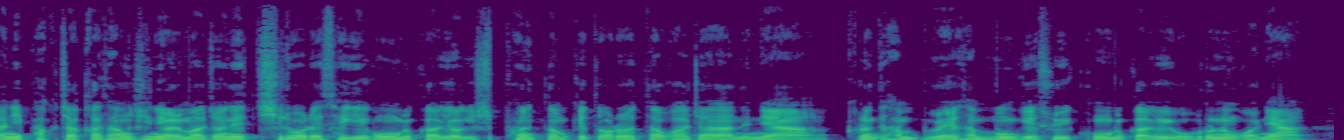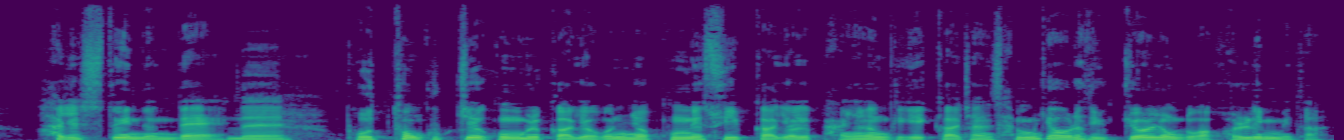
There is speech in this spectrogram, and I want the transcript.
아니 박 작가 당신이 얼마 전에 7월에 세계 곡물 가격이 10% 넘게 떨어졌다고 하지 않았느냐? 그런데 왜 3분기에 수입 곡물 가격이 오르는 거냐? 하실 수도 있는데 네. 보통 국제 곡물 가격은요 국내 수입 가격이 반영되기까지 한 3개월에서 6개월 정도가 걸립니다.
